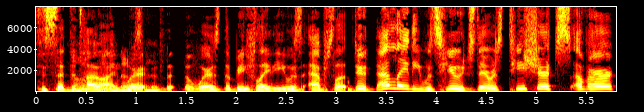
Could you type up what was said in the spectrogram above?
to set the No, timeline. Where the, the Where's the Beef lady was absolute dude. That lady was huge. There was t-shirts of her.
